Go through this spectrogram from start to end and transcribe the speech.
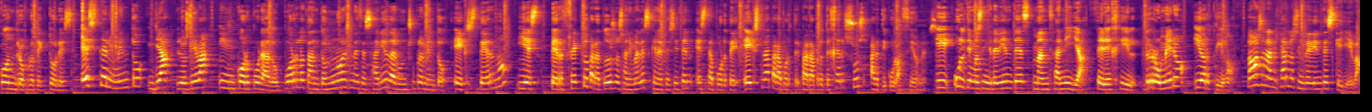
condroprotectores. Este alimento ya los lleva incorporado, por lo tanto no es necesario dar un suplemento externo y es perfecto para todos los animales que necesiten este aporte extra para, para proteger sus articulaciones. Y últimos ingredientes, manzanilla, perejil, romero y ortiga. Vamos a analizar los ingredientes que lleva.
